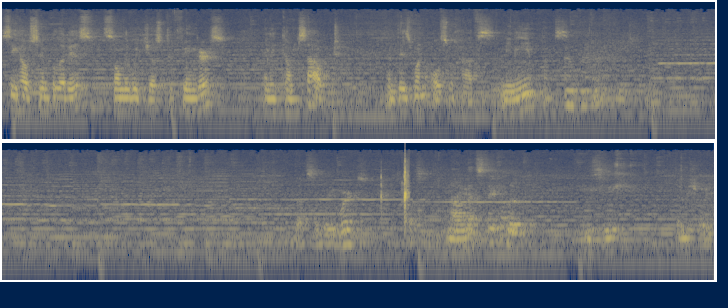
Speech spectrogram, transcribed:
See how simple it is? It's only with just two fingers and it comes out. And this one also has mini implants. Mm-hmm. That's the way it works. Now let's take a look and see. Let me show you.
